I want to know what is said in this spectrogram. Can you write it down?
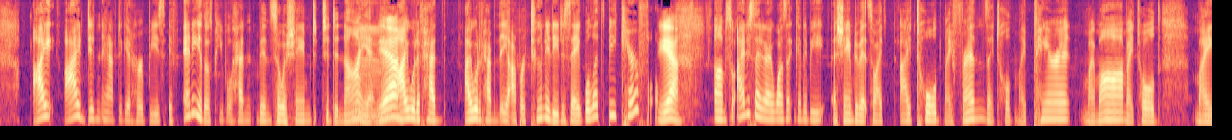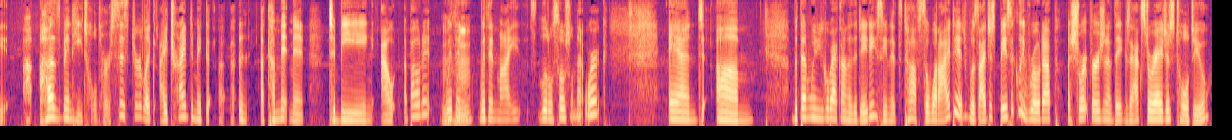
I I didn't have to get herpes if any of those people hadn't been so ashamed to deny it. Mm. Yeah. I would have had I would have had the opportunity to say, well, let's be careful. Yeah. Um, so I decided I wasn't going to be ashamed of it. So I, I told my friends, I told my parent, my mom, I told my husband, he told her sister. Like I tried to make a, a, a commitment to being out about it within within my little social network. And um, but then when you go back onto the dating scene, it's tough. So what I did was I just basically wrote up a short version of the exact story I just told you.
